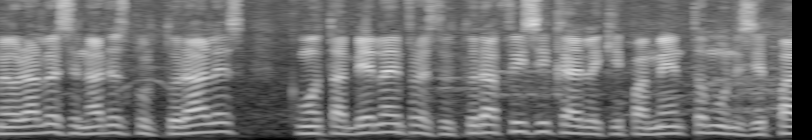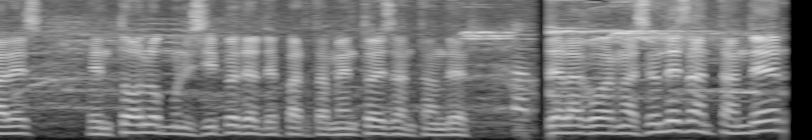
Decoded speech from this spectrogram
mejorar los escenarios culturales, como también la infraestructura física y el equipamiento municipales en todos los municipios del departamento de Santander. De la gobernación de Santander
